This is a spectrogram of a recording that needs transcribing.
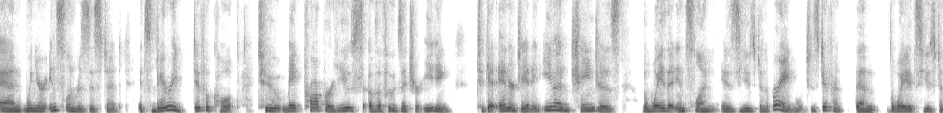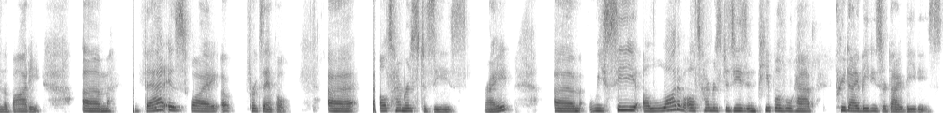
And when you're insulin resistant, it's very difficult to make proper use of the foods that you're eating to get energy. And it even changes the way that insulin is used in the brain, which is different than the way it's used in the body. Um, that is why, oh, for example, uh, Alzheimer's disease right? Um, we see a lot of Alzheimer's disease in people who have prediabetes or diabetes.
